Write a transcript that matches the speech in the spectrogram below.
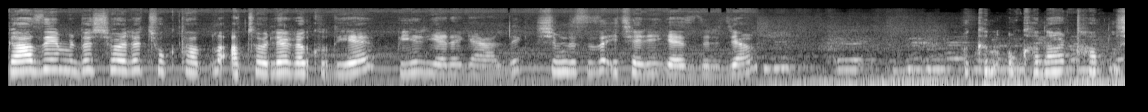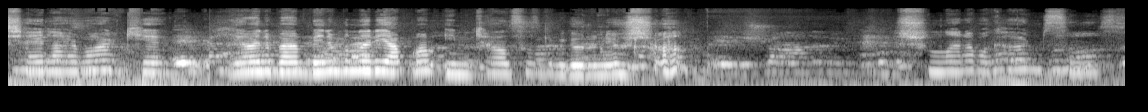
Gazi Emir'de şöyle çok tatlı Atölye Raku diye bir yere geldik. Şimdi size içeriği gezdireceğim. Bakın o kadar tatlı şeyler var ki. Yani ben benim bunları yapmam imkansız gibi görünüyor şu an. Şunlara bakar mısınız?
